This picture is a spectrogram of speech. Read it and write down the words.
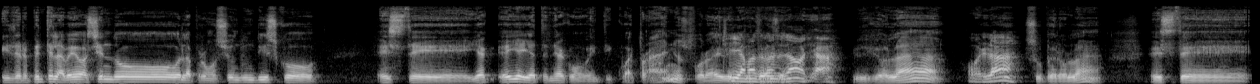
y de repente la veo haciendo la promoción de un disco. Este, ya- ella ya tendría como 24 años por ahí. Sí, ya más 23. grande. No, ya. Y dije, hola, Hola. super hola. Este,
